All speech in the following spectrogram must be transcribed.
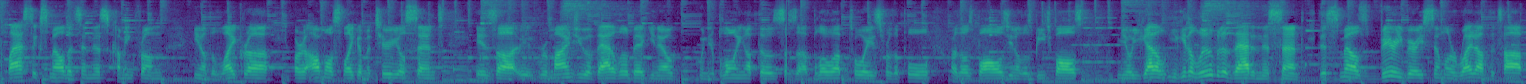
plastic smell that's in this coming from you know, the lycra or almost like a material scent is, uh, it reminds you of that a little bit, you know, when you're blowing up those uh, blow up toys for the pool or those balls, you know, those beach balls. You know, you got you get a little bit of that in this scent. This smells very, very similar right off the top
